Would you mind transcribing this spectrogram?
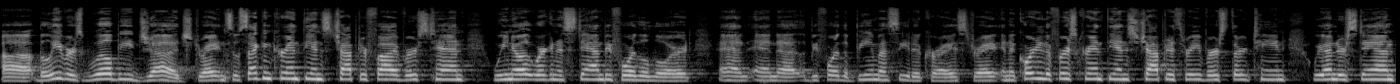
uh, believers will be judged, right? And so 2 Corinthians chapter 5 verse 10, we know that we're going to stand before the Lord and, and, uh, before the Bema seat of Christ, right? And according to 1 Corinthians chapter 3 verse 13, we understand,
